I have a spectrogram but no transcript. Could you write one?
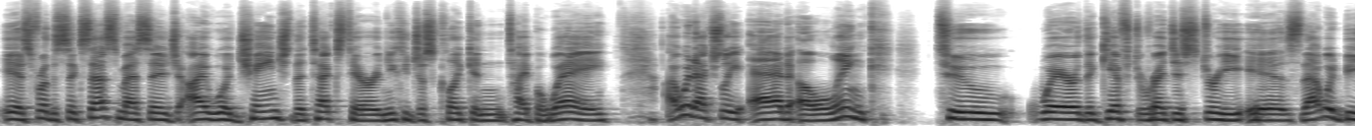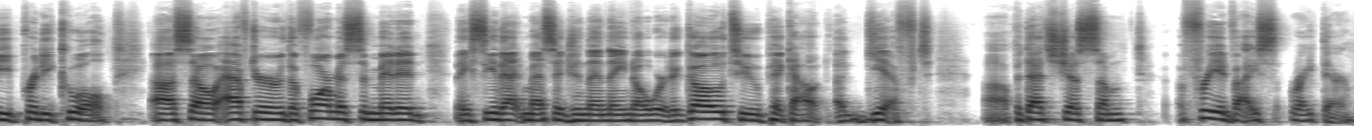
is for the success message, I would change the text here and you could just click and type away. I would actually add a link to where the gift registry is. That would be pretty cool. Uh, so after the form is submitted, they see that message and then they know where to go to pick out a gift. Uh, but that's just some free advice right there.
